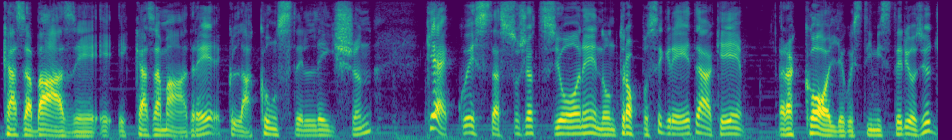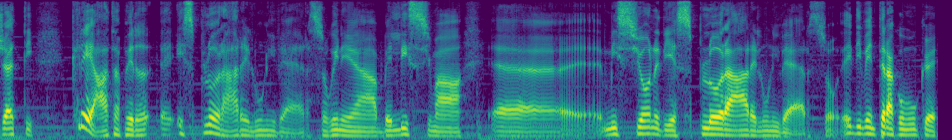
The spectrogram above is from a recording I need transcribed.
casa base e, e casa madre, la Constellation che è questa associazione non troppo segreta che raccoglie questi misteriosi oggetti creata per eh, esplorare l'universo, quindi è una bellissima eh, missione di esplorare l'universo e diventerà comunque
